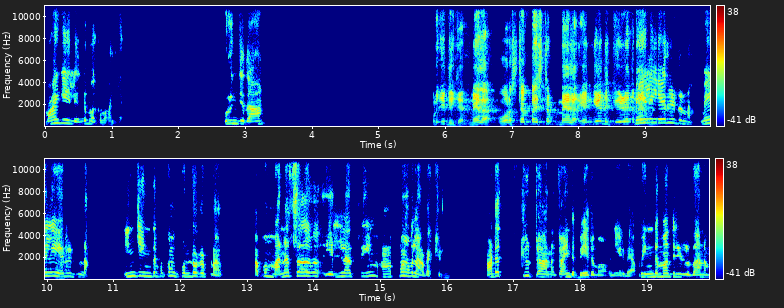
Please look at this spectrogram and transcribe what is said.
மாயையில இருந்து பகவான்ல. புரிஞ்சுதா? புரிஞ்சு டீச்சர். மேல ஒரு ஸ்டெப் பை ஸ்டெப் மேல. எங்கேருந்து கீழே மேல ஏறிடணும். மேல ஏறிடணும். இஞ்சி இந்த பக்கம் கொண்டு வரப்படாது. அப்ப மனச எல்லாத்தையும் ஆத்மாவில அடக்கிடணும். அடக்கிட்டானக்கா இந்த பேத பாவனையே கிடையாது அப்ப இந்த மாதிரி உள்ளதான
